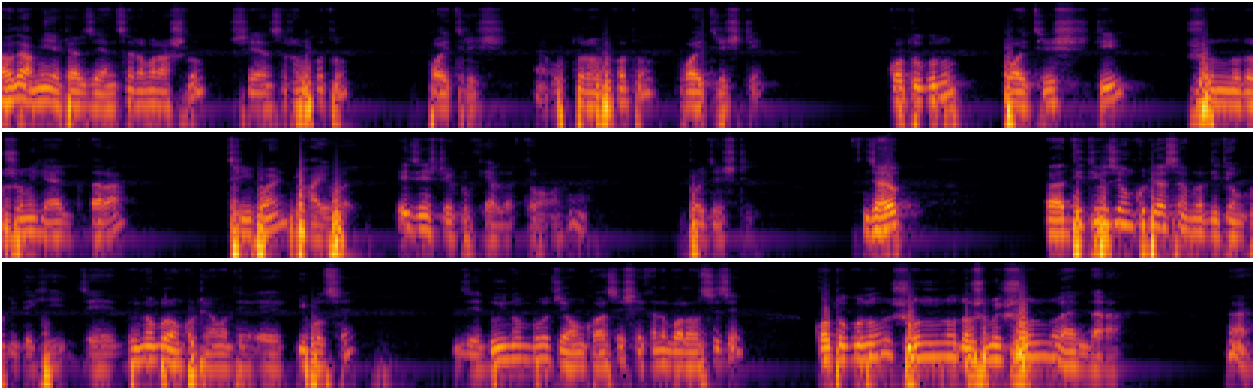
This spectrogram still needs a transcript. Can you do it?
তাহলে আমি এটার যে অ্যান্সার আমার আসলো, সেই অ্যান্সার হবে কত? পঁয়ত্রিশ। হ্যাঁ উত্তর হবে কত? পঁয়ত্রিশটি। কতগুলো? পঁয়ত্রিশটি শূন্য দশমিক এক দ্বারা থ্রি পয়েন্ট ফাইভ হয়। এই জিনিসটা একটু খেয়াল রাখতে হবে হ্যাঁ পঁয়ত্রিশটি। যাই হোক দ্বিতীয় যে অঙ্কটি আছে, আমরা দ্বিতীয় অঙ্কটি দেখি যে দুই নম্বর অঙ্কটি আমাদের কি বলছে? যে দুই নম্বর যে অঙ্ক আছে, সেখানে বলা হচ্ছে যে কতগুলো? শূন্য দশমিক শূন্য এক দ্বারা। হ্যাঁ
